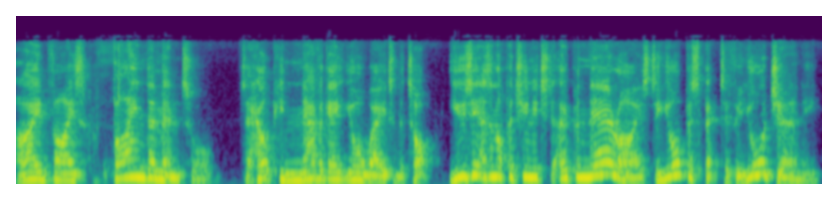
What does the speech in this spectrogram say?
I advise find a mentor to help you navigate your way to the top. Use it as an opportunity to open their eyes to your perspective for your journey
